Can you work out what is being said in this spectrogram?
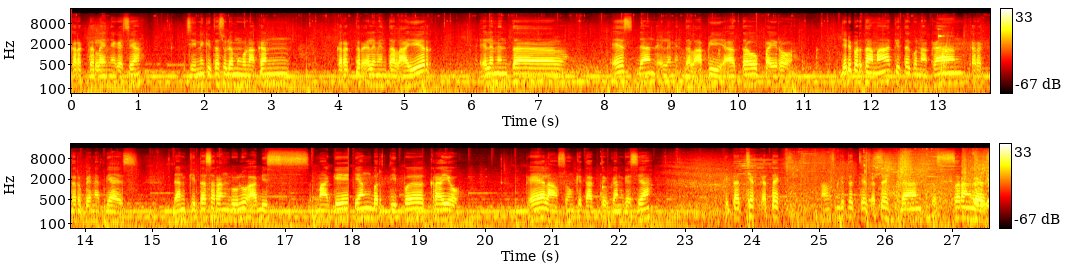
karakter lainnya guys ya di sini kita sudah menggunakan karakter elemental air elemental es dan elemental api atau pyro Jadi pertama kita gunakan karakter Bennett guys. Dan kita serang dulu abis mage yang bertipe cryo. Oke, langsung kita aktifkan guys ya. Kita cek attack. Langsung kita cek attack dan kita serang guys.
